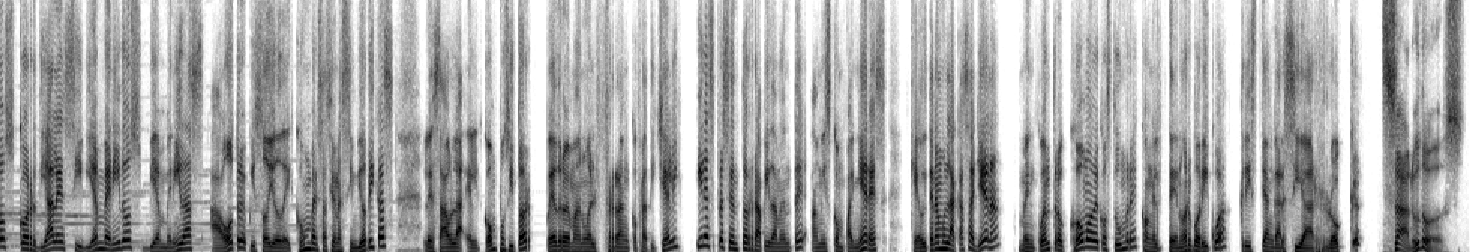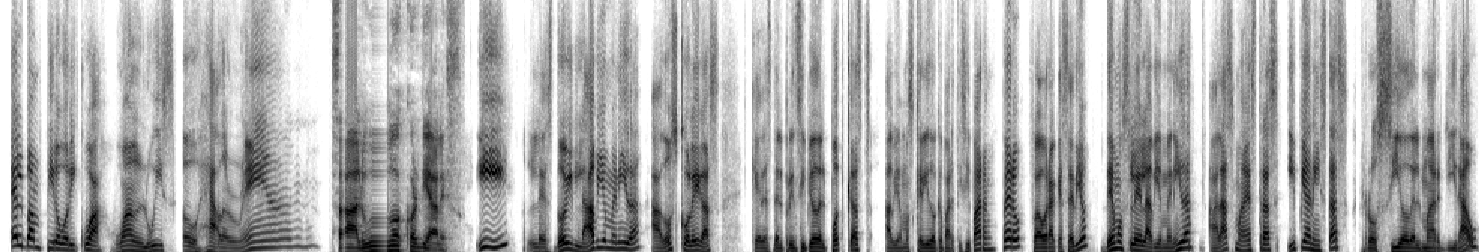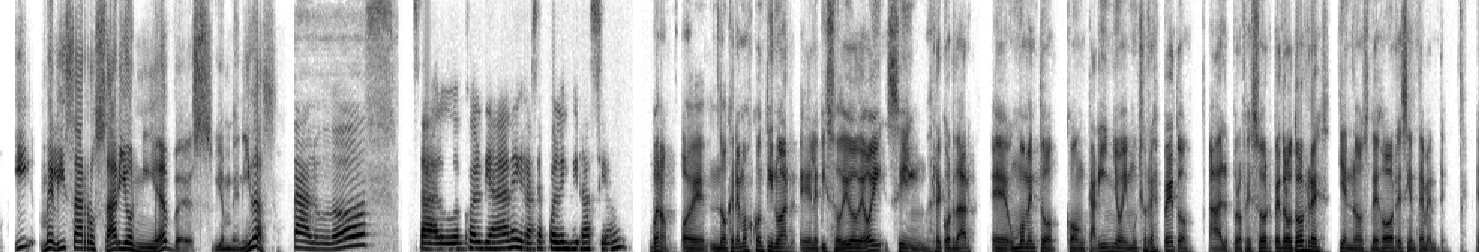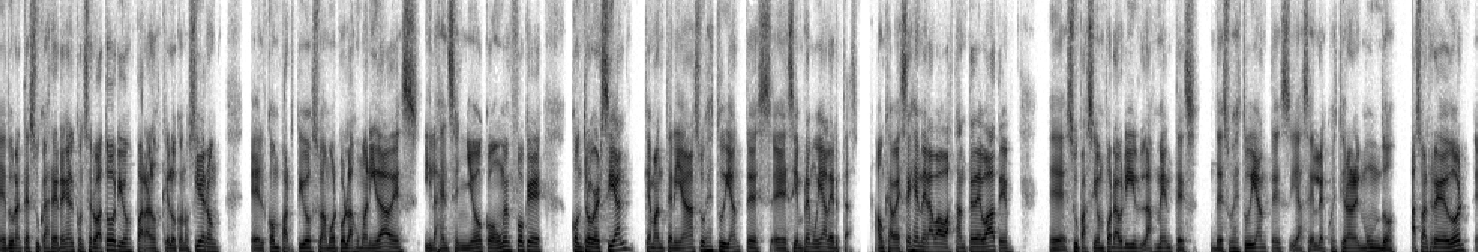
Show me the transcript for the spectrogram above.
Saludos cordiales y bienvenidos, bienvenidas a otro episodio de Conversaciones Simbióticas. Les habla el compositor Pedro Emanuel Franco Fraticelli y les presento rápidamente a mis compañeros que hoy tenemos la casa llena. Me encuentro como de costumbre con el tenor boricua Cristian García Rock. Saludos. El vampiro boricua Juan Luis O'Halloran. Saludos cordiales. Y les doy la bienvenida a dos colegas que desde el principio del podcast habíamos querido que participaran, pero fue ahora que se dio. Démosle la bienvenida a las maestras y pianistas Rocío del Mar Girau y Melisa Rosario Nieves. Bienvenidas. Saludos. Saludos cordiales y gracias por la invitación. Bueno, eh, no queremos continuar el episodio de hoy sin recordar eh, un momento con cariño y mucho respeto al profesor Pedro Torres, quien nos dejó recientemente. Eh, durante su carrera en el conservatorio, para los que lo conocieron, él compartió su amor por las humanidades y las enseñó con un enfoque controversial que mantenía a sus estudiantes eh, siempre muy alertas. Aunque a veces generaba bastante debate, eh, su pasión por abrir las mentes de sus estudiantes y hacerles cuestionar el mundo a su alrededor,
